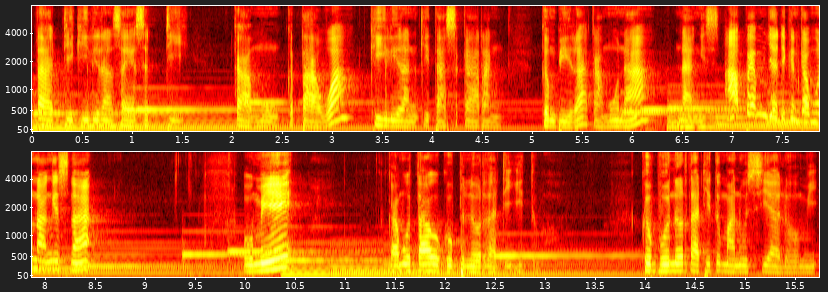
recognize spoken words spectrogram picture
Tadi giliran saya sedih. Kamu ketawa giliran kita sekarang gembira kamu na nangis. Apa yang menjadikan kamu nangis, Nak? Umi, kamu tahu gubernur tadi itu. Gubernur tadi itu manusia loh, Umi.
